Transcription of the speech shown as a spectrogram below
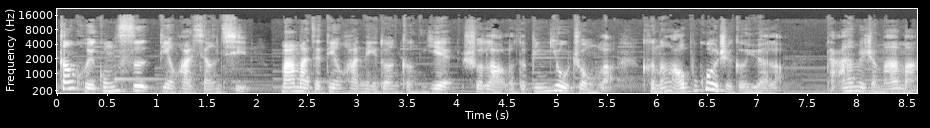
刚回公司，电话响起，妈妈在电话那端哽咽，说姥姥的病又重了，可能熬不过这个月了。他安慰着妈妈，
